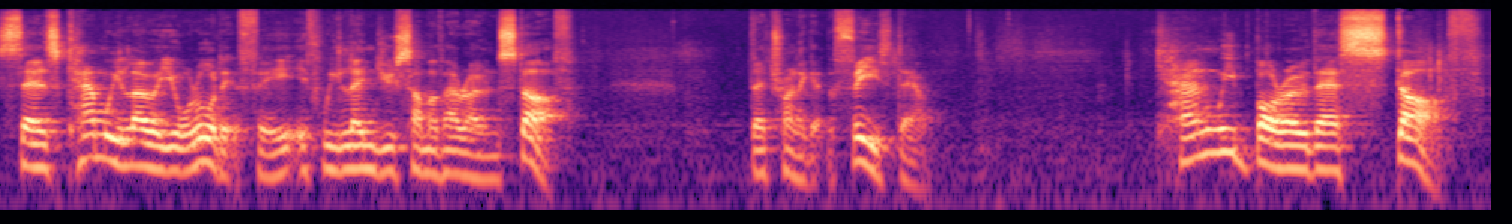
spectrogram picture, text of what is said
says, can we lower your audit fee if we lend you some of our own staff? They're trying to get the fees down. Can we borrow their staff?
